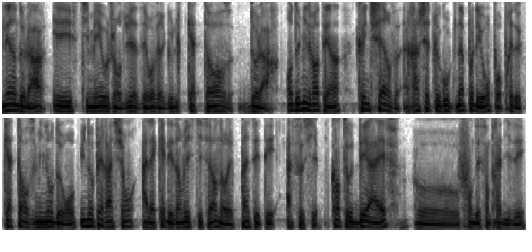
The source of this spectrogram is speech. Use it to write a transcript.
les 1 dollar et est estimé aujourd'hui à 0,14 dollars. En 2021, CoinShares rachète le groupe Napoléon pour près de 14 millions d'euros, une opération à laquelle les investisseurs n'auraient pas été associés. Quant au DAF, au fonds décentralisé,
